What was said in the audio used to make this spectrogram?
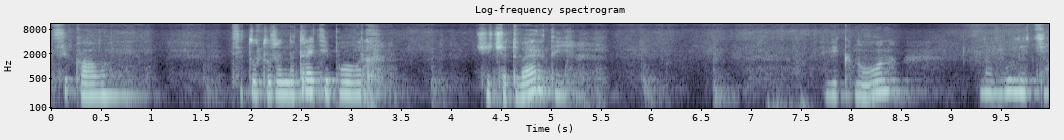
Цікаво. Це тут уже на третій поверх чи четвертий. Вікно он на вулицю.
